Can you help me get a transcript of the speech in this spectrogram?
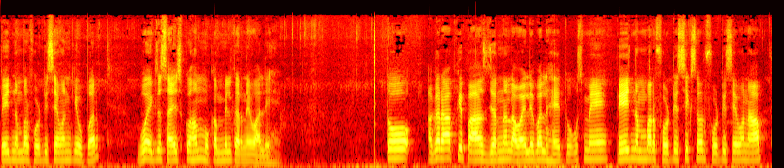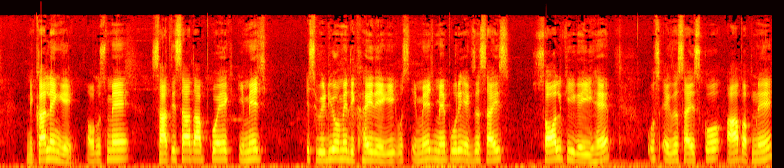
पेज नंबर 47 के ऊपर वो एक्सरसाइज को हम मुकम्मल करने वाले हैं। तो अगर आपके पास जर्नल अवेलेबल है तो उसमें पेज नंबर 46 और 47 आप निकालेंगे और उसमें साथ ही साथ आपको एक इमेज इस वीडियो में दिखाई देगी। उस इमेज में पूरी एक्सरसाइज सॉल्व की गई है। उस एक्सरसाइज को आप अपने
